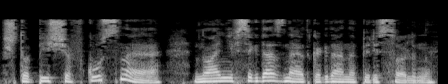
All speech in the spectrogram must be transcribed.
что пища вкусная, но они всегда знают, когда она пересолена.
